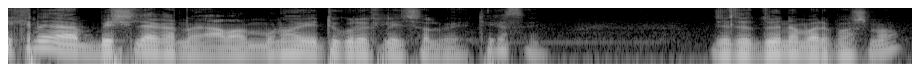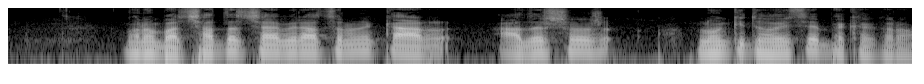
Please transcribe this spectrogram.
এখানে বেশি লেখা নয়, আমার মনে হয় এটুকু লিখলেই চলবে, ঠিক আছে? যেহেতু দুই নম্বরের প্রশ্ন। ধন্যবাদ। সাদ্দাত সাহেবের আচরণে কার আদর্শ লঙ্কিত হয়েছে ব্যাখ্যা করো।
